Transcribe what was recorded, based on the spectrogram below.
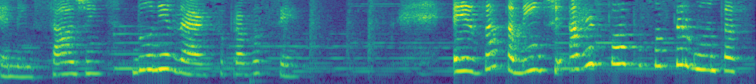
é mensagem do universo para você. É exatamente a resposta às suas perguntas.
